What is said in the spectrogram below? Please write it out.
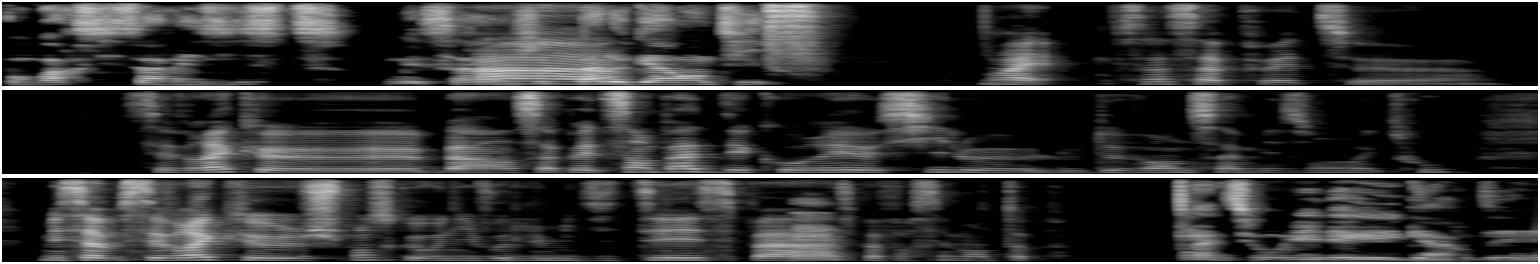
pour voir si ça résiste, mais ça, j'ai pas ah. de garantie. Ouais, ça, ça peut être. Euh, c'est vrai que ben, ça peut être sympa de décorer aussi le, devant de sa maison et tout. Mais c'est vrai que je pense qu'au niveau de l'humidité, c'est pas, Mm. c'est pas forcément top. Ouais, si vous voulez les garder.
